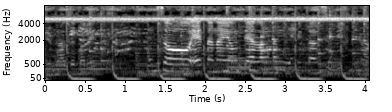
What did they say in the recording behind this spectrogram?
Game natin mali. So, ito na yung telang nagupitan sa gitna.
